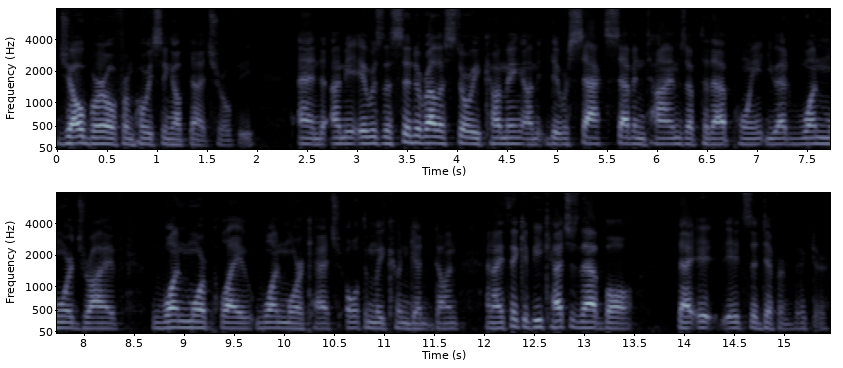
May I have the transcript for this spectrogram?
Joe Burrow from hoisting up that trophy. And I mean, it was the Cinderella story coming. I mean, they were sacked seven times up to that point. You had one more drive, one more play, one more catch. Ultimately, couldn't get it done. And I think if he catches that ball, that it, it's a different Victor.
